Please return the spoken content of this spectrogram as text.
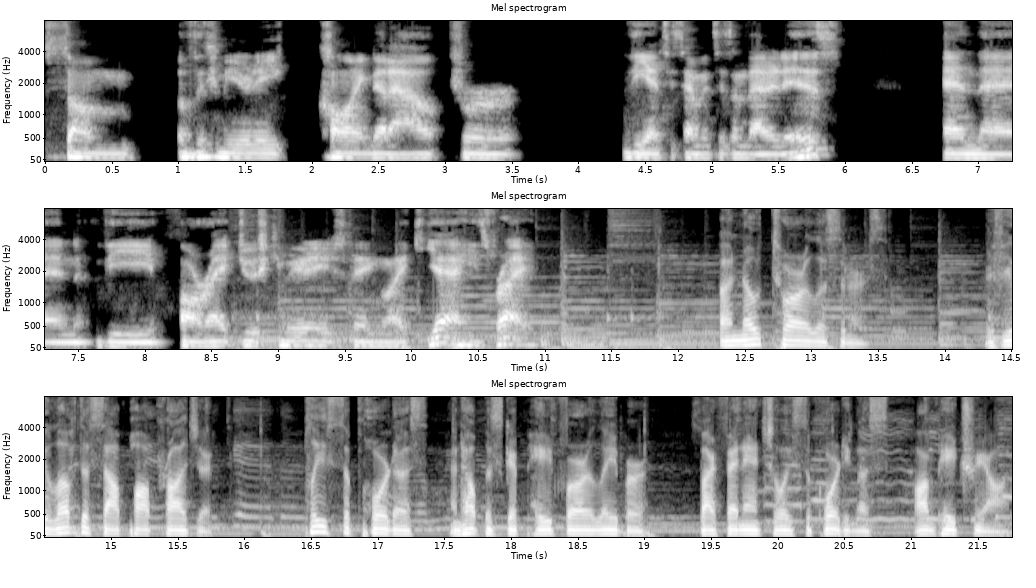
some of the community calling that out for the anti-Semitism that it is. And then the far right Jewish community just being like, yeah, he's right. A note to our listeners if you love the Southpaw Project, please support us and help us get paid for our labor by financially supporting us on Patreon.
